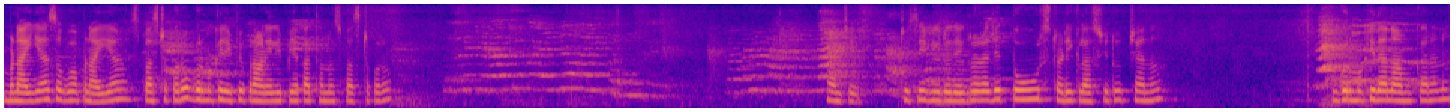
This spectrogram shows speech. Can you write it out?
ਬਣਾਈ ਆ ਸਗੋਂ ਅਪਣਾਈ ਆ ਸਪਸ਼ਟ ਕਰੋ। ਗੁਰਮੁਖੀ ਲਿਪੀ ਪੁਰਾਣੀ ਲਿਪੀ ਆ ਕਥਨ ਨੂੰ ਸਪਸ਼ਟ ਕਰੋ। ਹਾਂਜੀ, ਤੁਸੀਂ ਵੀਡੀਓ ਦੇਖ ਰਹੇ ਹੋ Raje Toor study class YouTube channel Gurmukhi ਦਾ ਨਾਮਕਰਨ।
